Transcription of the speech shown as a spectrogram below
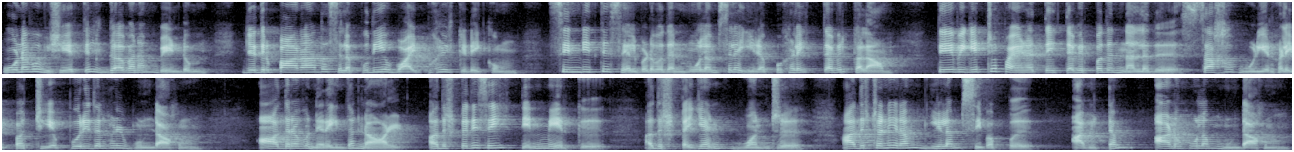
உணவு விஷயத்தில் கவனம் வேண்டும். எதிர்பாராத சில புதிய வாய்ப்புகள் கிடைக்கும். சிந்தித்து செயல்படுவதன் மூலம் சில இழப்புகளை தவிர்க்கலாம். தேவையற்ற பயணத்தை தவிர்ப்பது நல்லது. சக ஊழியர்களை பற்றிய புரிதல்கள் உண்டாகும். ஆதரவு நிறைந்த நாள். அதிர்ஷ்ட திசை தென்மேற்கு. அதிர்ஷ்ட எண் ஒன்று. அதிர்ஷ்ட நிறம் இளம் சிவப்பு. அவிட்டம் அனுகூலம் உண்டாகும்.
